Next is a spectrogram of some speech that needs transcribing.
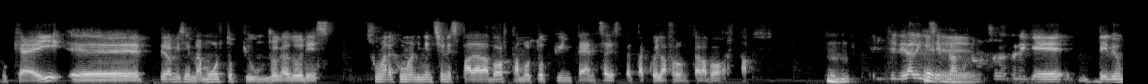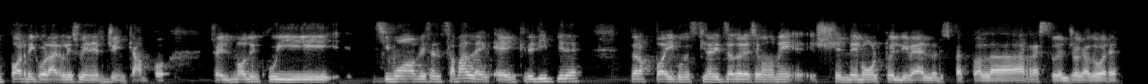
ok. Eh, però mi sembra molto più un giocatore su una, con una dimensione spada alla porta molto più intensa rispetto a quella fronte alla porta Mm-hmm. In generale mi eh, sembra un giocatore che deve un po' regolare le sue energie in campo, cioè il modo in cui si muove senza palla è, è incredibile, però poi come finalizzatore secondo me scende molto il livello rispetto al, al resto del giocatore.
